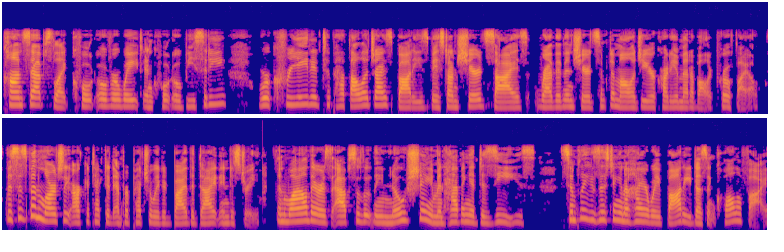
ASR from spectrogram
Concepts like quote overweight and quote obesity were created to pathologize bodies based on shared size rather than shared symptomology or cardiometabolic profile. This has been largely architected and perpetuated by the diet industry. And while there is absolutely no shame in having a disease, simply existing in a higher weight body doesn't qualify.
